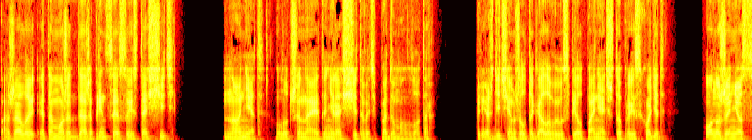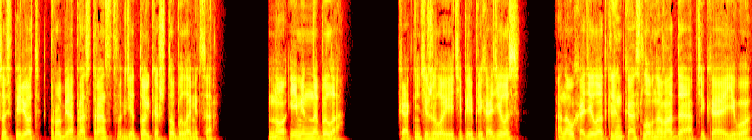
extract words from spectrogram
Пожалуй, это может даже принцессу истощить. Но нет, лучше на это не рассчитывать, подумал Лотар. Прежде чем Желтоголовый успел понять, что происходит, он уже несся вперед, рубя пространство, где только что была Мицар. Но именно была. Как не тяжело ей теперь приходилось, она уходила от клинка, словно вода, обтекая его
